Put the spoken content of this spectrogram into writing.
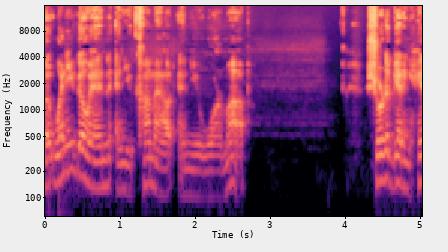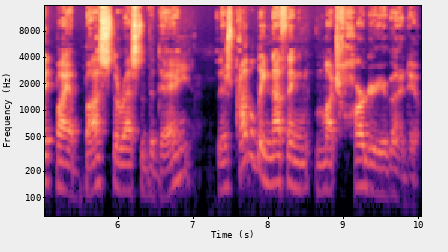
But when you go in and you come out and you warm up, short of getting hit by a bus the rest of the day, there's probably nothing much harder you're going to do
